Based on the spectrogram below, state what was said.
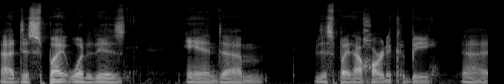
uh, despite what it is, and um, despite how hard it could be. Uh,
